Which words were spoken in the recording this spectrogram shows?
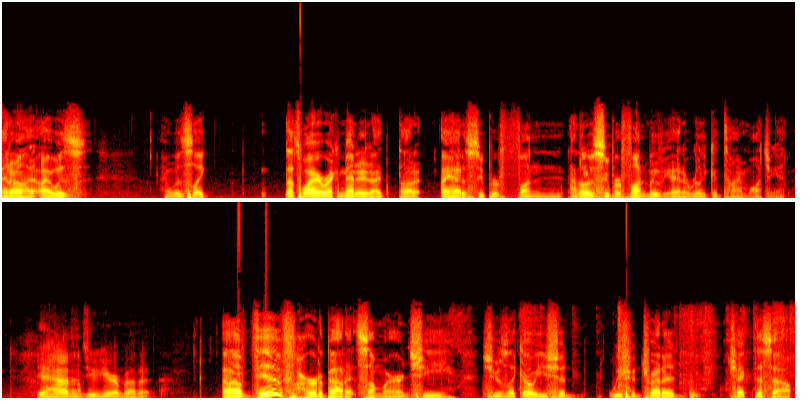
I don't know. I, I was, I was like, that's why I recommended it. I thought it, I had a super fun. I thought it was a super fun movie. I had a really good time watching it. Yeah. How did you hear about it? Uh, Viv heard about it somewhere, and she she was like, "Oh, you should. We should try to check this out."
